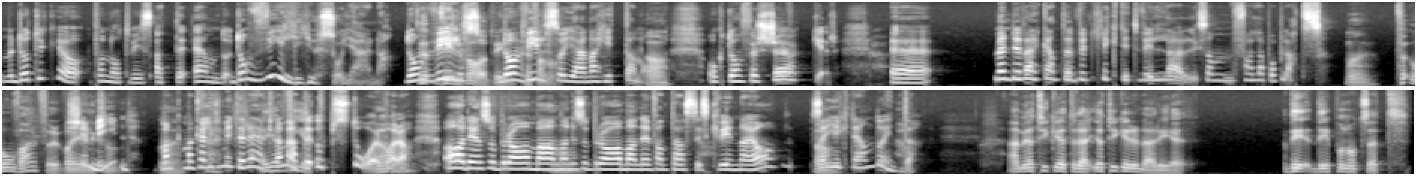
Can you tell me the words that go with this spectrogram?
Men då tycker jag på något vis att det ändå, de vill ju så gärna. De Vill vill, så, Vill de vill så gärna hitta någon. Ja. Och de försöker. Eh, men det verkar inte riktigt vilja liksom falla på plats. Nej. För, och varför? Vad Kemin. liksom- man, man kan liksom inte räkna med att det uppstår Ja. bara. Ja, det är en så bra man, han är så bra man, det är en fantastisk kvinna. Ja, sen Ja. gick det ändå inte. Ja, men jag, tycker att det där, jag tycker det där är... Det, det är på något sätt...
